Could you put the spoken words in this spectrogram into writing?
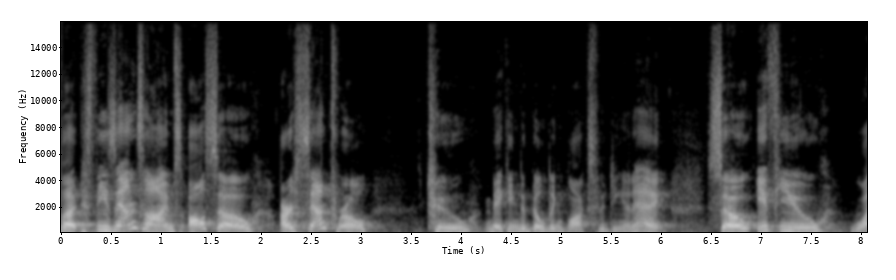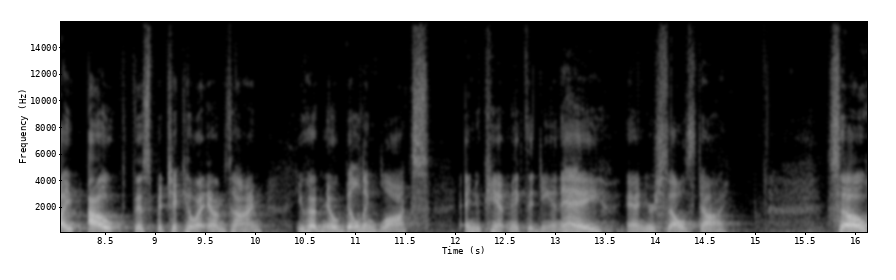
But these enzymes also are central to making the building blocks for DNA. So if you wipe out this particular enzyme, you have no building blocks, and you can't make the DNA, and your cells die. So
